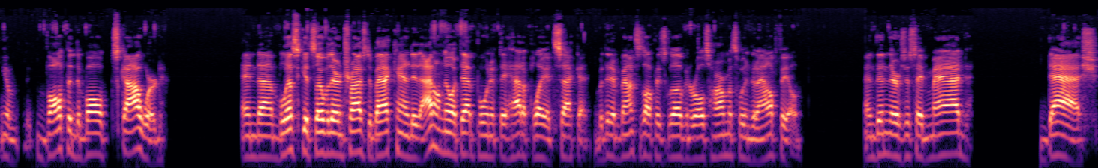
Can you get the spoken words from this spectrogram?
you know, vaulted the ball skyward, and uh, Bliss gets over there and tries to backhand it. I don't know at that point if they had a play at second, but then it bounces off his glove and rolls harmlessly into the outfield, and then there's just a mad dash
